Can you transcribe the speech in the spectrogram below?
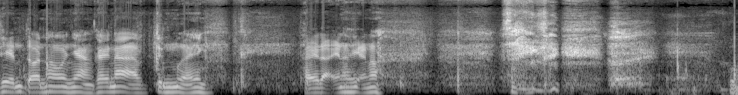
เทนตอนเฮาย่างไข่หน้าจนเหมื่อย ช้ได้นะเพียงเนาะใส่ใส่โอ้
